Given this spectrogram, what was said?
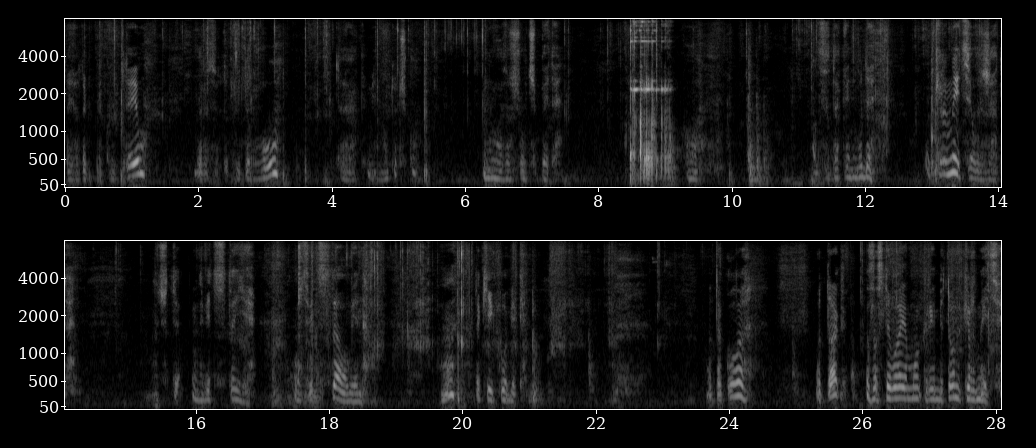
Та я так прикрутив. Зараз я тут відорву. Так, минуточку. Нема за що вчепити. О. Оце так він буде у керниці лежати. Бачите, не відстає. Ось відстав він. А? Такий кубик. Отакого. Отак застиває мокрий бетон керниці.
